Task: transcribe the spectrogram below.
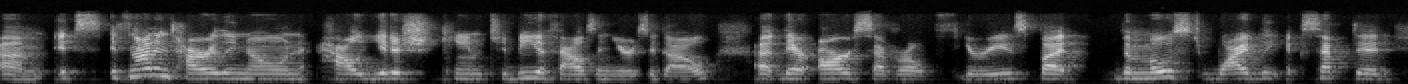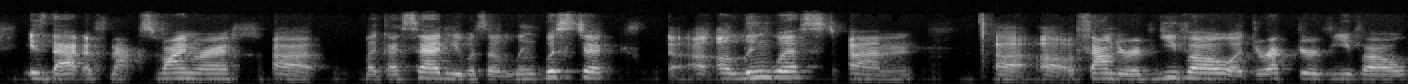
Um, it's, it's not entirely known how Yiddish came to be a thousand years ago. Uh, there are several theories, but the most widely accepted is that of Max Weinreich. Uh, like I said, he was a linguistic, a, a linguist, um, a founder of YIVO, a director of YIVO.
